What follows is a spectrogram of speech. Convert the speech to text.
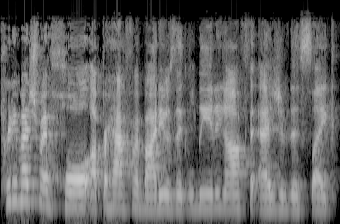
pretty much my whole upper half of my body was like leaning off the edge of this like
